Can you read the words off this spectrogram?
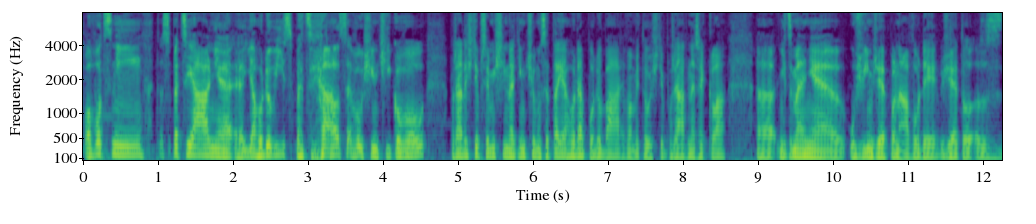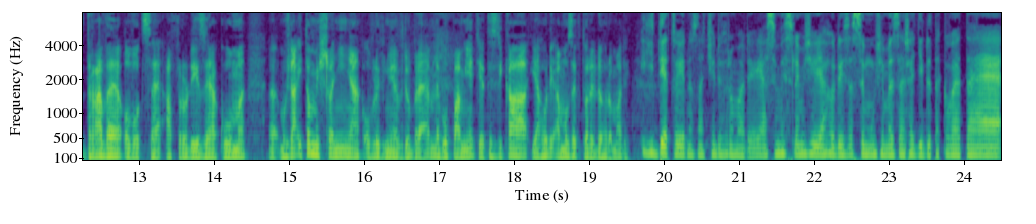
Ovocný, speciálně eh, jahodový speciál s Evou Šimčíkovou. Pořád ještě přemýšlím nad tím, čemu se ta jahoda podobá. Eva mi to ještě pořád neřekla. E, nicméně eh, už vím, že je plná vody, že je to zdravé ovoce, afrodiziakum. E, možná i to myšlení nějak ovlivňuje v dobrém, nebo paměť. Ty jsi říkala jahody a mozek, to jde dohromady. Jde to jednoznačně dohromady. Já si myslím, že jahody zase můžeme zařadit do takové té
